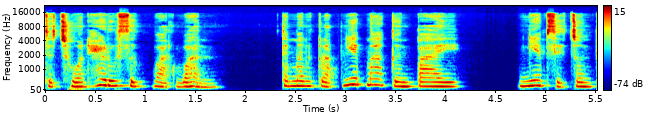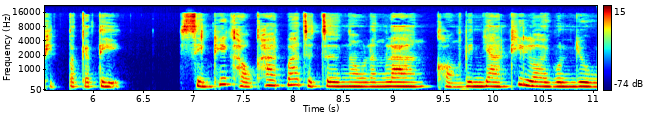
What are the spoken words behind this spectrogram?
จะชวนให้รู้สึกหวาดหวัน่นแต่มันกลับเงียบมากเกินไป เงียบเสียจนผิดปกติ สิ่งที่เขาคาดว่าจะเจอเงาลางๆ ของวิญญาณที่ลอยวนอยู่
